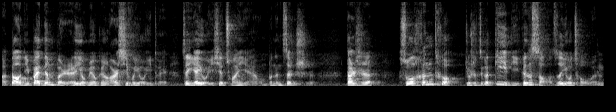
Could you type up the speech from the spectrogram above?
啊，到底拜登本人有没有跟儿媳妇有一腿？这也有一些传言，我们不能证实。但是说亨特就是这个弟弟跟嫂子有丑闻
